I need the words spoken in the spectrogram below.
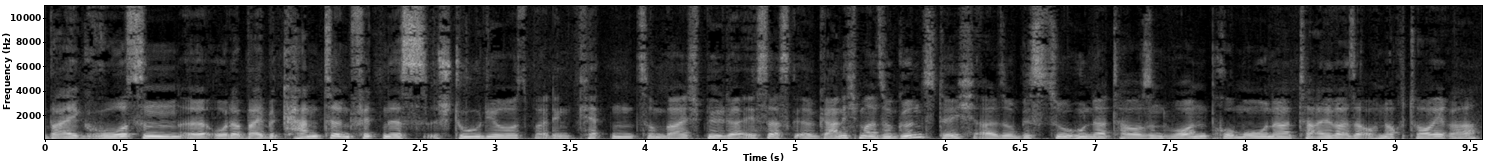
bei großen äh, oder bei bekannten Fitnessstudios, bei den Ketten zum Beispiel, da ist das gar nicht mal so günstig. Also bis zu 100.000 Won pro Monat, teilweise auch noch teurer.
